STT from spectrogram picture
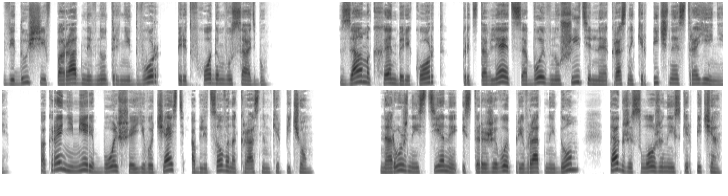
ведущие в парадный внутренний двор перед входом в усадьбу. Замок Хенбери-Корт представляет собой внушительное краснокирпичное строение. По крайней мере, большая его часть облицована красным кирпичом. Наружные стены и сторожевой привратный дом также сложены из кирпича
